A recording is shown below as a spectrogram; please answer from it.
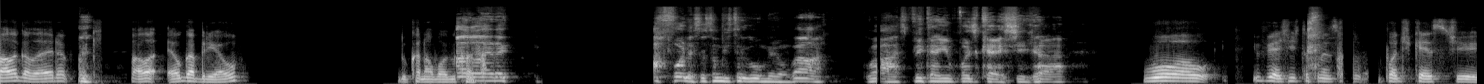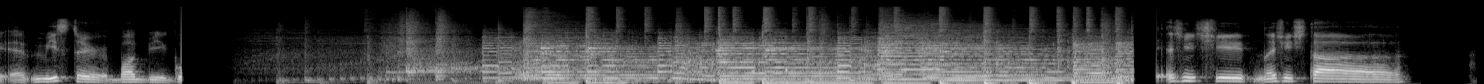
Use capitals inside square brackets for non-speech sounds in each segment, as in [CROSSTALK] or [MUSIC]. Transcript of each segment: Fala galera, aqui fala é o Gabriel do canal Bob Fala, galera. A folha, vocês estão me entregou o meu. Vai lá. Vai lá, explica aí o podcast já. Uou! Enfim, a gente tá começando o podcast é, Mr. Bob Go. A gente, a gente tá,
